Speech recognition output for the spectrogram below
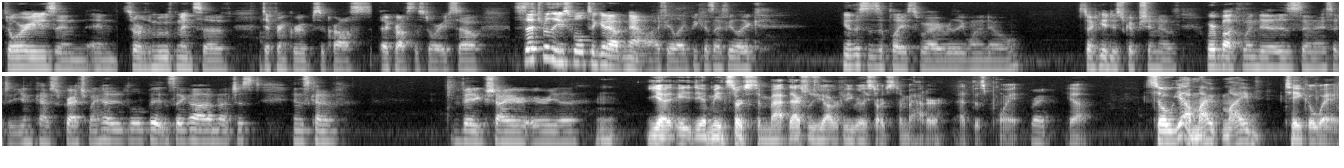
stories and, and sort of the movements of different groups across across the story. So so that's really useful to get out now, I feel like, because I feel like, you know, this is a place where I really want to know, start to get a description of where Buckland is, and I start to you know, kind of scratch my head a little bit and saying, oh, ah, I'm not just in this kind of vague Shire area. Hmm. Yeah, it, I mean, it starts to matter. The actual geography really starts to matter at this point. Right. Yeah. So yeah, my my takeaway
